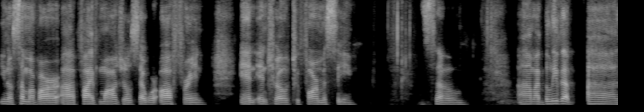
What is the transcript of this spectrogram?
you know, some of our uh, five modules that we're offering in Intro to Pharmacy. So um, I believe that uh,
